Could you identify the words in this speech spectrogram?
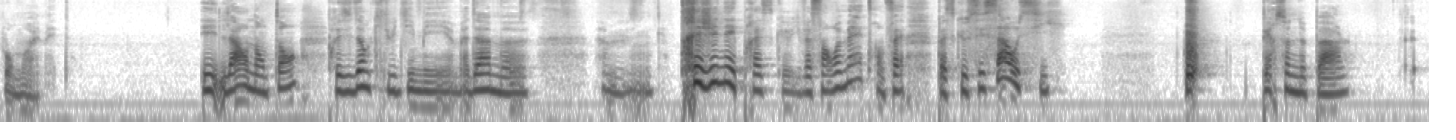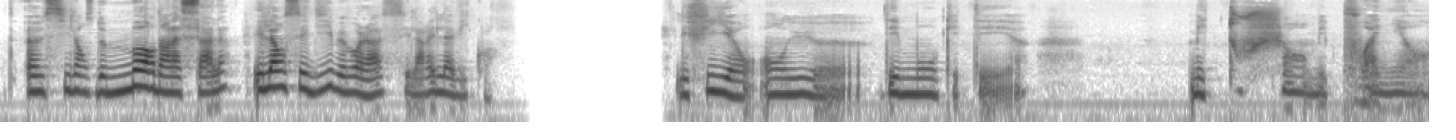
pour Mohamed. Et là, on entend le président qui lui dit, mais madame, très gêné presque. Il va s'en remettre, enfin, parce que c'est ça aussi. Personne ne parle. Un silence de mort dans la salle. Et là, on s'est dit, ben voilà, c'est l'arrêt de la vie, quoi. Les filles ont, eu euh, des mots qui étaient, euh, mais touchants, mais poignants.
